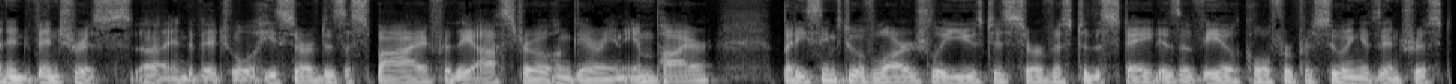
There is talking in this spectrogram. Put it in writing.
an adventurous uh, individual. He served as a spy for the Austro Hungarian Empire, but he seems to have largely used his service to the state as a vehicle for pursuing his interest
